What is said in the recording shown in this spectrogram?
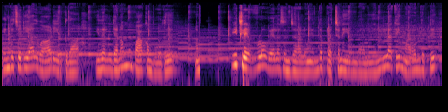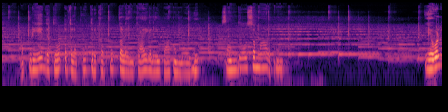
எந்த செடியாவது வாடி இருக்குதா? இதை தினமும் பார்க்கும்போது வீட்டில் எவ்வளோ வேலை செஞ்சாலும் எந்த பிரச்சனை இருந்தாலும் எல்லாத்தையும் மறந்துட்டு அப்படியே இந்த தோட்டத்தில் பூத்திருக்க பூக்களையும் காய்களையும் பார்க்கும்போது சந்தோஷமாக இருக்கும். எவ்வளோ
